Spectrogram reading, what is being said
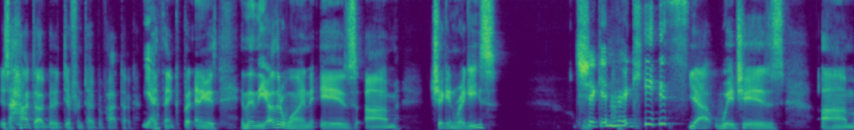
is a hot dog, but a different type of hot dog. Yeah. I think. But anyways, and then the other one is um chicken riggies. Chicken riggies. Yeah, which is um,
